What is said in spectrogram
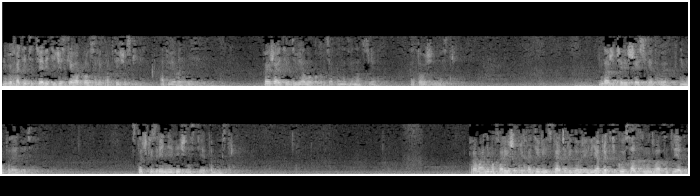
Вы хотите теоретический вопрос или практический ответ? Поезжайте в Девиалогу хотя бы на 12 лет. Это очень быстро. Даже через 6 лет вы к нему подойдете. С точки зрения вечности это быстро. К Рамане Махариши приходили искатели и говорили, я практикую садхану 20 лет,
